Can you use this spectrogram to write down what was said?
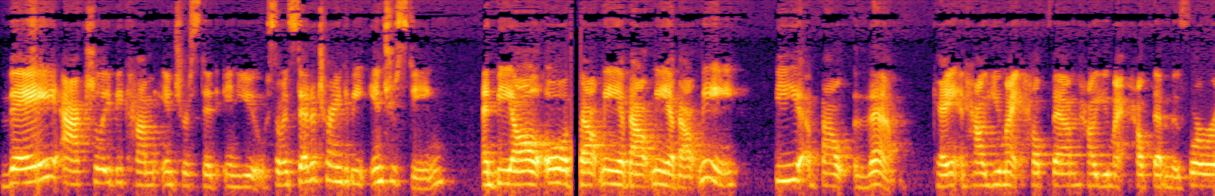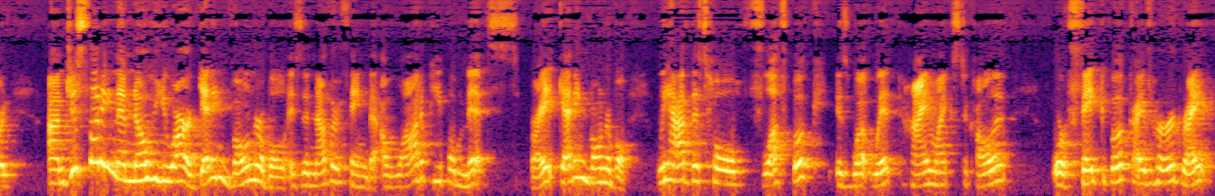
they actually become interested in you. So instead of trying to be interesting and be all, oh, about me, about me, about me, be about them. Okay. And how you might help them, how you might help them move forward. Um, just letting them know who you are. Getting vulnerable is another thing that a lot of people miss, right? Getting vulnerable we have this whole fluff book, is what Whit Heim likes to call it, or fake book, I've heard, right?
